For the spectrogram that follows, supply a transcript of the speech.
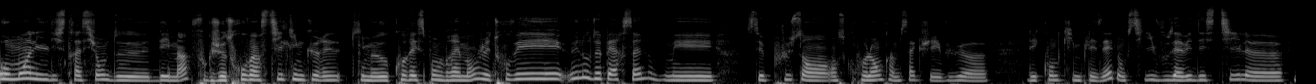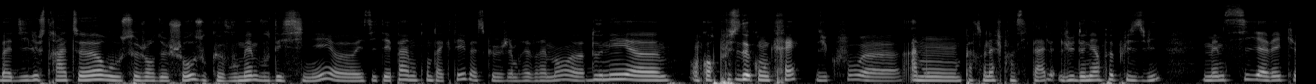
au moins l'illustration de d'Emma. Faut que je trouve un style qui me, qui me correspond vraiment. J'ai trouvé une ou deux personnes, mais c'est plus en, scrollant comme ça que j'ai vu euh, des comptes qui me plaisaient. Donc si vous avez des styles euh, bah, d'illustrateurs ou ce genre de choses, ou que vous-même vous dessinez, euh, n'hésitez pas à me contacter parce que j'aimerais vraiment donner encore plus de concret, du coup, à mon personnage principal, lui donner un peu plus vie. Même si avec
